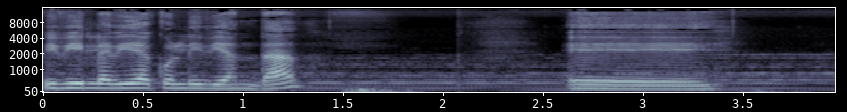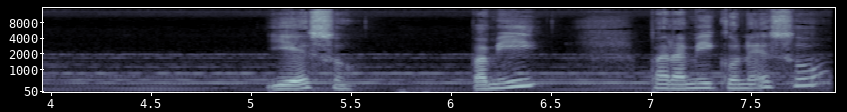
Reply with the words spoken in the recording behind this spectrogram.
vivir la vida con liviandad. Eh, y eso, para mí, para mí con eso,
